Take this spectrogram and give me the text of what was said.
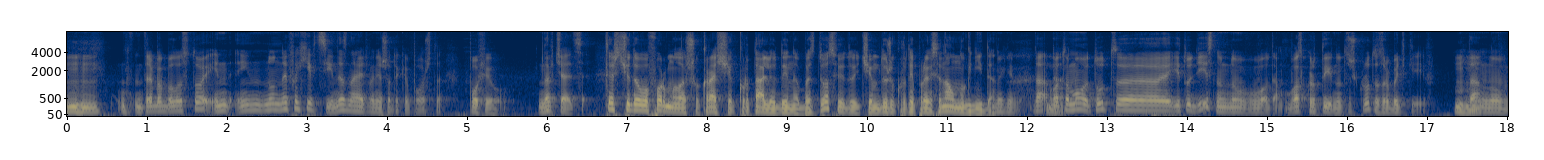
Угу. Треба було 100, і, і ну, не фахівці, не знають вони, що таке пошта. Пофігу. Навчаться. Це ж чудова формула, що краще крута людина без досвіду, чим дуже крутий професіонал, ну гніда. Ну, ні. да, Да. Тому тут е, і тут дійсно, ну там, у вас крутий, ну це ж круто зробити Київ. Мгм. Да? Ну,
